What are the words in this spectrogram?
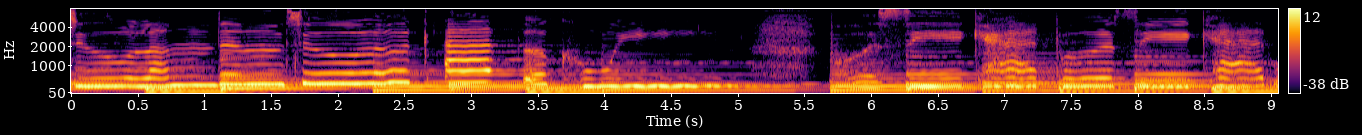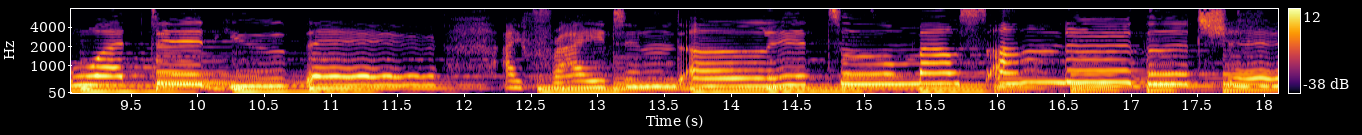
To London to look at the Queen. Pussy cat, pussy cat, what did you there? I frightened a little mouse under the chair.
